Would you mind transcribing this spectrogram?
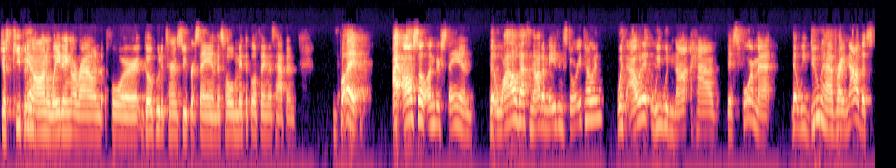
just keeping Yeah. on waiting around for Goku to turn Super Saiyan, this whole mythical thing that's happened. But I also understand that while that's not amazing storytelling, without it, we would not have this format that we do have right now that's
